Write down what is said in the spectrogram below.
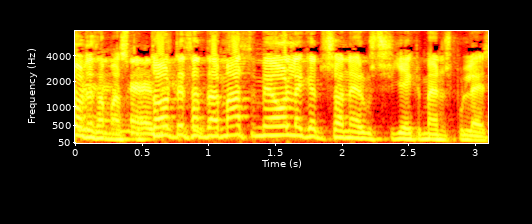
Τότε θα μας πει. Ναι, ναι. Τότε θα τα μάθουμε όλα για τους ανέργους τους συγκεκριμένους που λες.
